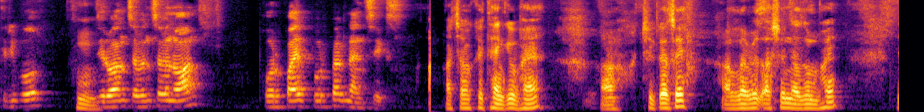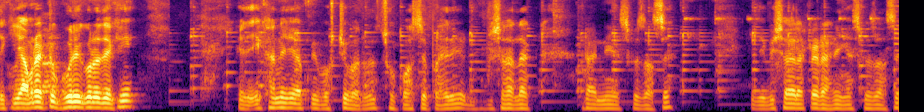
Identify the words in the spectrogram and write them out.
three four hmm. Zero one seven seven one four five four five nine six আচ্ছা ওকে থ্যাংক ইউ ভাই ঠিক আছে। আল্লাহ হাফেজ আসেন নাজমুল ভাই। দেখি আমরা একটু ঘুরে ঘুরে দেখি। এখানে আপনি বসতে পারবেন সোফা আছে বাইরে, বিশাল এক ডাইনিং স্পেস আছে। যে বিশাল একটা ডাইনিং স্পেস আছে।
